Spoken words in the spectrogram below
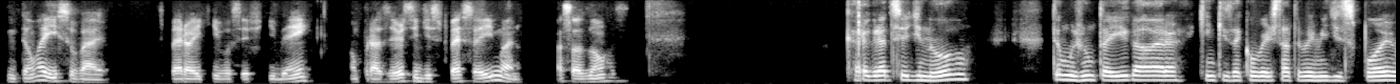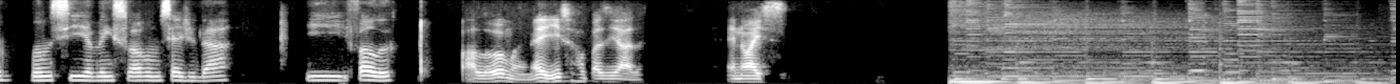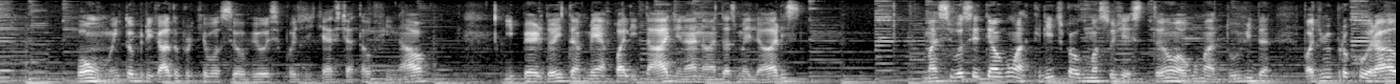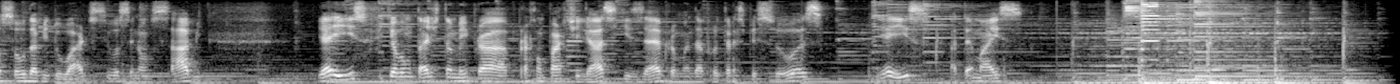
Então é isso, velho. Espero aí que você fique bem. É um prazer. Se despeça aí, mano. Faça as honras. Quero agradecer de novo. Tamo junto aí, galera. Quem quiser conversar também me disponho. Vamos se abençoar, vamos se ajudar. E falou. Falou, mano. É isso, rapaziada. É nós. Bom, muito obrigado porque você ouviu esse podcast até o final. E perdoe também a qualidade, né? Não é das melhores. Mas se você tem alguma crítica, alguma sugestão, alguma dúvida, pode me procurar. Eu sou o David Duarte, se você não sabe. E é isso, fique à vontade também para compartilhar se quiser, para mandar para outras pessoas. E é isso, até mais.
